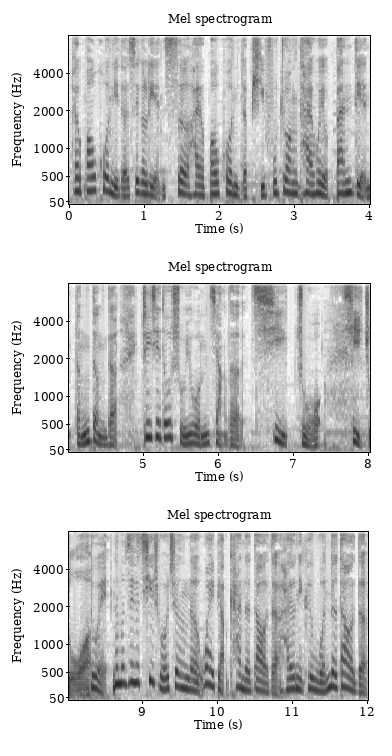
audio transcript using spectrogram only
还有包括你的这个脸色，还有包括你的皮肤状态会有斑点等等的，这些都属于我们讲的气浊。气浊对，那么这个气浊症呢，外表看得到的，还有你可以闻得到的，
